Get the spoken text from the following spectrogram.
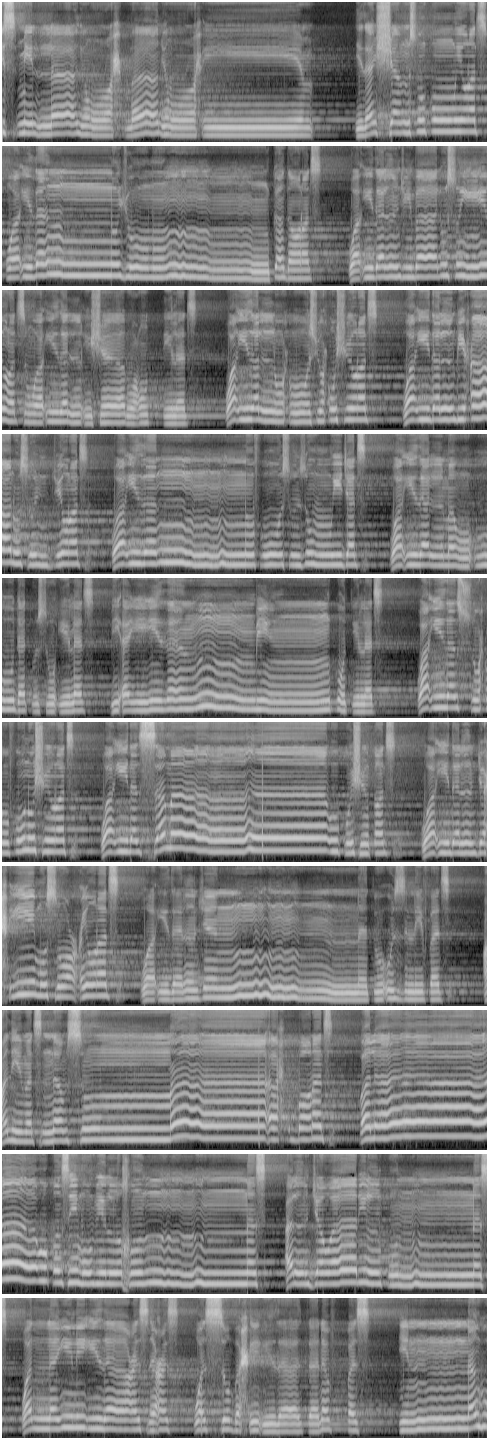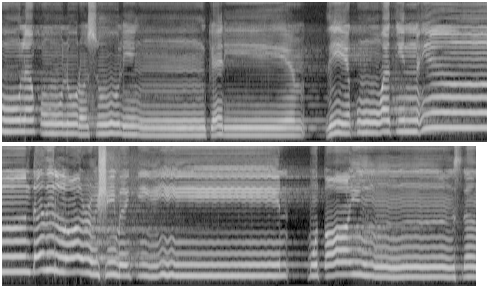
بسم الله الرحمن الرحيم. إذا الشمس كورت وإذا النجوم انكدرت وإذا الجبال سيرت وإذا الإشار عطلت وإذا الوحوش حشرت وإذا البحار سجرت وإذا النفوس زوجت وإذا الموءودة سئلت بأي ذنب قتلت وإذا الصحف نشرت وإذا السماء كشطت وإذا الجحيم سعرت وإذا الجنة أزلفت علمت نفس ما أحضرت فلا أقسم بالخنس الجوار الكنس والليل إذا عسعس والصبح إذا تنفس. إنه لقول رسول كريم. ذي قوة عند ذي العرش مكين. مطاع ثم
